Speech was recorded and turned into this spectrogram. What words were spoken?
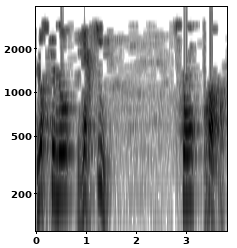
Lorsque nos vertus sont propres.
